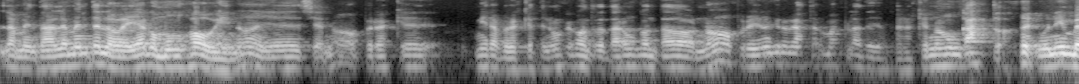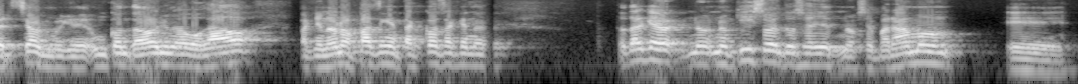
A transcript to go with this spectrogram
lamentablemente lo veía como un hobby, ¿no? Ella decía, no, pero es que, mira, pero es que tenemos que contratar a un contador. No, pero yo no quiero gastar más plata. Pero es que no es un gasto, es una inversión, porque un contador y un abogado, para que no nos pasen estas cosas que no... Total que no, no quiso, entonces nos separamos eh,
